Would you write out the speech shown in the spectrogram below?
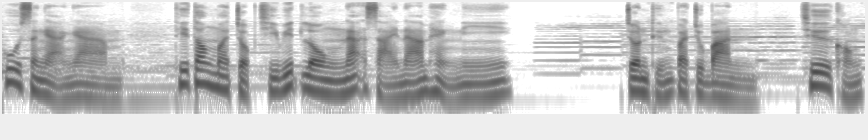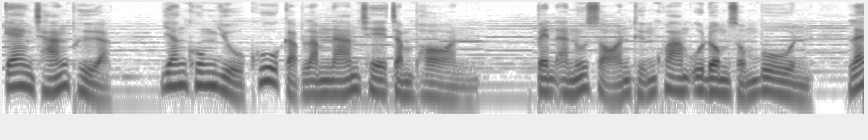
ผู้สง่างาม ที่ต้องมาจบชีวิตลงณสายน้ำแห่งนี้ จนถึงปัจจุบัน ชื่อของแก้งช้างเผือก ยังคงอยู่คู่กับลำน้ำเชจำพร เป็นอนุสรณ์ถึงความอุดมสมบูรณ์ และ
